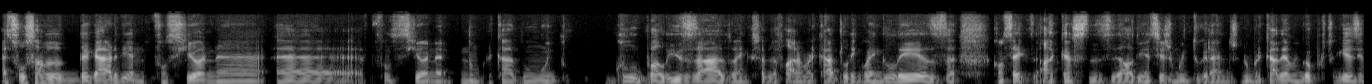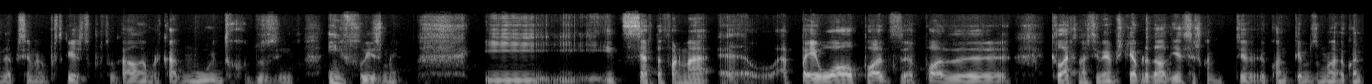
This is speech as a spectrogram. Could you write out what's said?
a solução da Guardian funciona, uh, funciona num mercado muito globalizado, em que estamos a falar no mercado de língua inglesa, consegue alcance de audiências muito grandes. No mercado em língua portuguesa, ainda por cima em português de Portugal, é um mercado muito reduzido, infelizmente. E, e, de certa forma eh, a paywall pode, pode claro que nós tivemos quebra de audiências quando, teve, quando temos uma quando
